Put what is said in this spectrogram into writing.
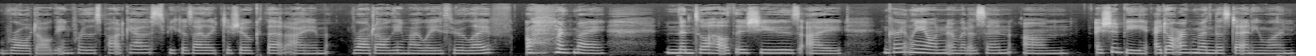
Raw Dogging for this podcast because I like to joke that I'm raw dogging my way through life with my mental health issues. I am currently on no medicine. Um, I should be. I don't recommend this to anyone,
